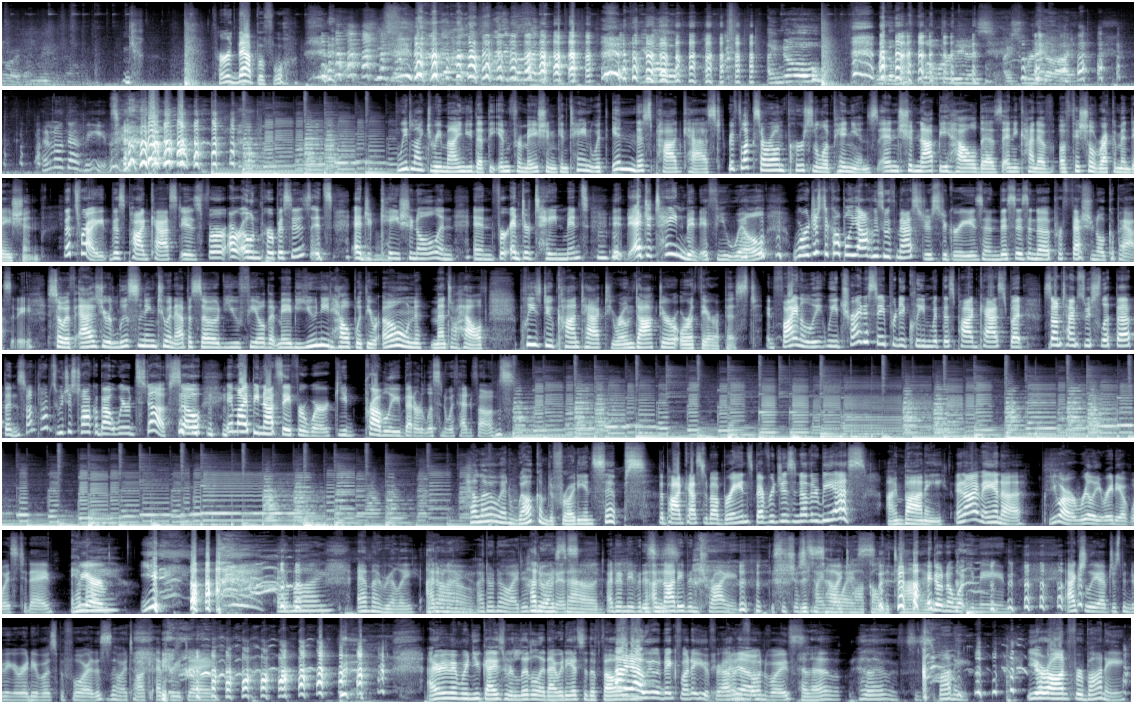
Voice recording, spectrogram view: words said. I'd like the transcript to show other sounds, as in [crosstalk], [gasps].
All right, I'm leaving now. Heard that before. [laughs] You know, I know where the leaf blower is. I swear to God. I don't know what that means. [laughs] We'd like to remind you that the information contained within this podcast reflects our own personal opinions and should not be held as any kind of official recommendation. That's right. This podcast is for our own purposes. It's mm-hmm. educational and and for entertainment, It- mm-hmm. edutainment, if you will. [laughs] We're just a couple yahoos with master's degrees, and this isn't a professional capacity. So, if as you're listening to an episode, you feel that maybe you need help with your own mental health, please do contact your own doctor or a therapist. And finally, we try to stay pretty clean with this podcast, but sometimes we slip up, and sometimes we just talk about weird stuff. So it might be not safe for work. You'd probably better listen with headphones. Hello, and welcome to Freudian Sips. The podcast about brains, beverages, and other BS. I'm Bonnie. And I'm Anna. You are really radio voice today. Am we are. I? [laughs] You. Am I? [laughs] Am I really? I don't Am know. I don't know. I didn't How do I sound? I didn't even. This I'm not even trying. [laughs] This is just This my is how voice. I talk all the [laughs] time. I don't know what you mean. Actually, I've just been doing a radio voice before. This is how I talk every day. I remember when you guys were little and I would answer the phone. oh yeah, we would make fun of you for having a phone voice. Hello. Hello, this is Bonnie. You're on for Bonnie.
